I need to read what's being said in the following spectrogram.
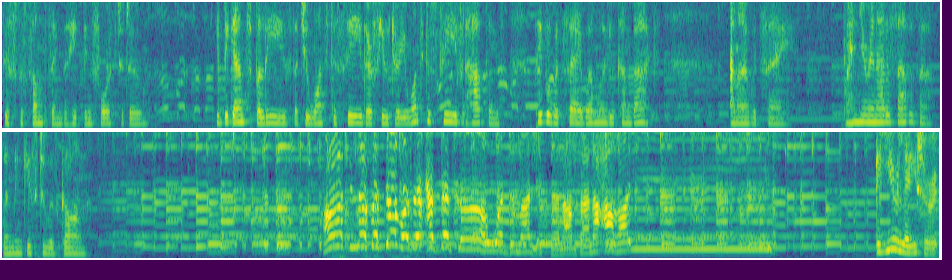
this was something that he'd been forced to do. You began to believe that you wanted to see their future. You wanted to see if it happened. People would say, When will you come back? And I would say, When you're in Addis Ababa, when Mengistu is gone. A year later,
